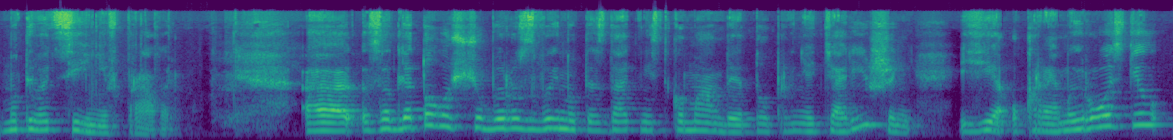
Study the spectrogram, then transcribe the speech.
мотиваційні вправи. Е, Задля того, щоб розвинути здатність команди до прийняття рішень, є окремий розділ,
